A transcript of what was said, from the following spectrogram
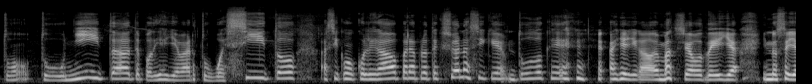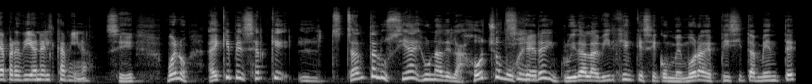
tu, tu, uñita, te podías llevar tu huesito, así como colgado para protección, así que dudo que haya llegado demasiado de ella y no se haya perdido en el camino. Sí, bueno, hay que pensar que Santa Lucía es una de las ocho mujeres, incluida la Virgen, que se conmemoran explícitamente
